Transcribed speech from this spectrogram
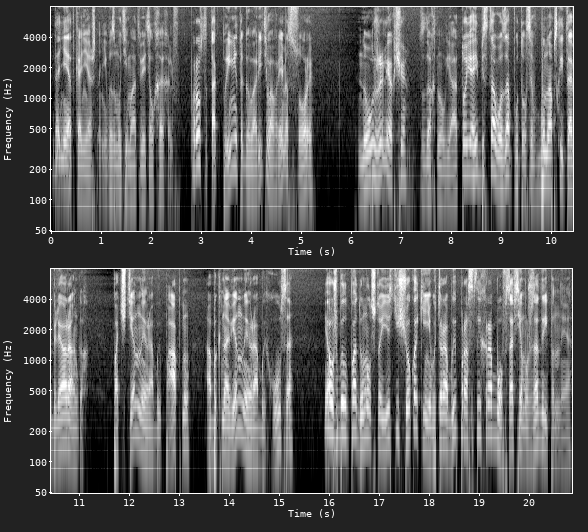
Да нет, конечно, невозмутимо ответил Хехельф. Просто так принято говорить во время ссоры. Ну, уже легче, вздохнул я, а то я и без того запутался в бунапской табели о рангах. Почтенные рабы Папну, обыкновенные рабы Хуса. Я уж было подумал, что есть еще какие-нибудь рабы простых рабов, совсем уж задрипанные.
